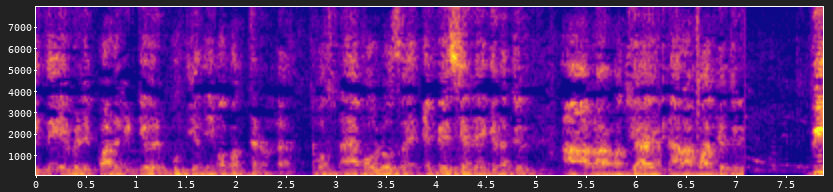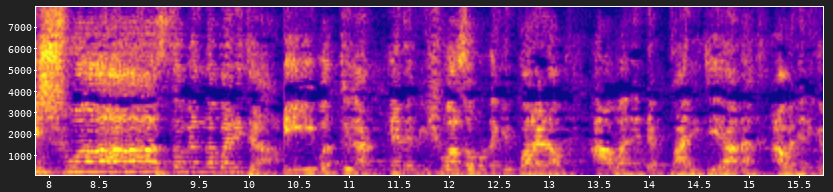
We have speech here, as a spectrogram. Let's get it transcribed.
ഇതേ വെളിപ്പാട് കിട്ടിയ ഒരു പുതിയ നിയമഭക്തനുണ്ട്. ലേഖനത്തിൽ ആറാം അധ്യായം ആറാം വാക്യത്തിൽ വിശ്വാസം എന്ന പരിച. ദൈവത്തിൽ അങ്ങനെ വിശ്വാസമുണ്ടെങ്കിൽ പറയണം അവൻ എന്റെ പരിചയാണ് അവൻ എനിക്ക്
